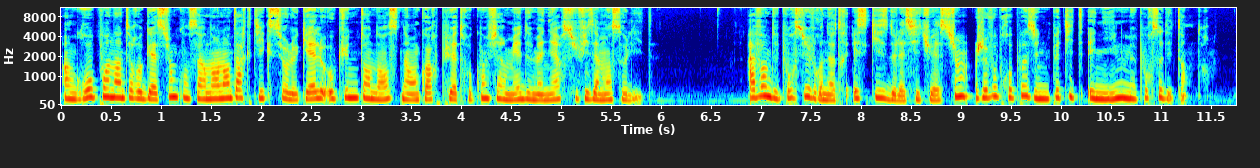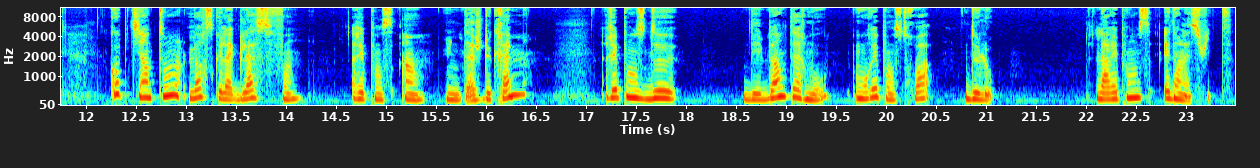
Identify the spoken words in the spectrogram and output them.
un gros point d'interrogation concernant l'Antarctique sur lequel aucune tendance n'a encore pu être confirmée de manière suffisamment solide. Avant de poursuivre notre esquisse de la situation, je vous propose une petite énigme pour se détendre. Qu'obtient-on lorsque la glace fond? Réponse 1, une tache de crème. Réponse 2, des bains thermaux. Ou réponse 3, de l'eau. La réponse est dans la suite.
